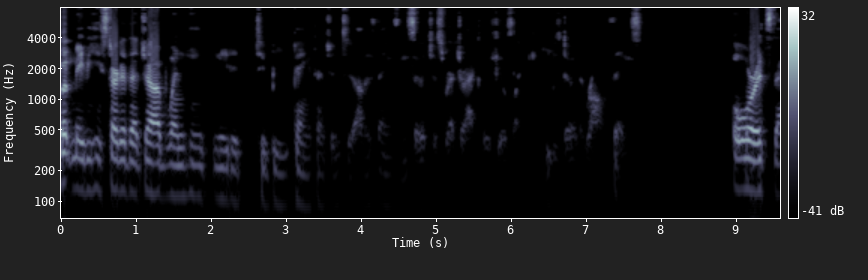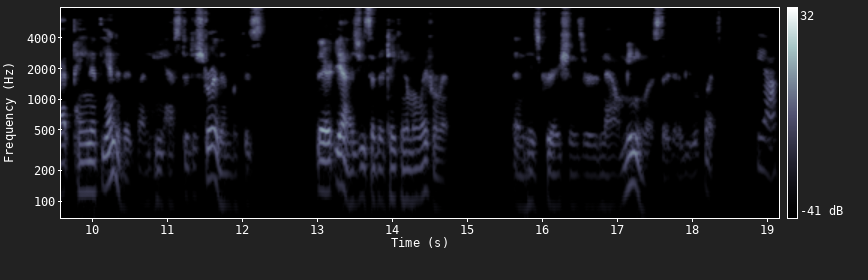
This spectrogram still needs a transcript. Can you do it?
But maybe he started that job when he needed to be paying attention to other things, and so it just retroactively feels like he was doing the wrong things. Or it's that pain at the end of it when he has to destroy them because they're, yeah, as you said, they're taking him away from it. And his creations are now meaningless. They're going to be replaced. Yeah,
